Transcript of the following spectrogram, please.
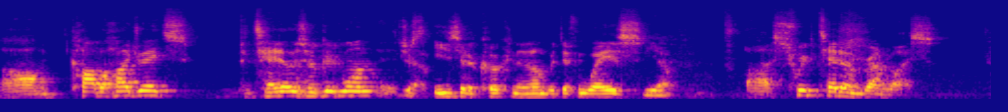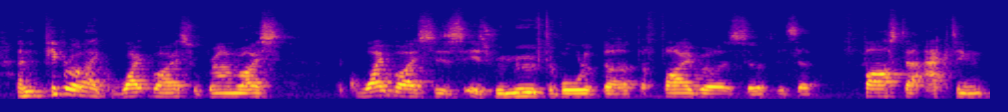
Um, carbohydrates, potatoes are a good one. It's just easier to cook in a number of different ways Yep. uh, sweet potato and brown rice. And people are like white rice or brown rice. Like white rice is, is removed of all of the, the fibers, so it's a faster acting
